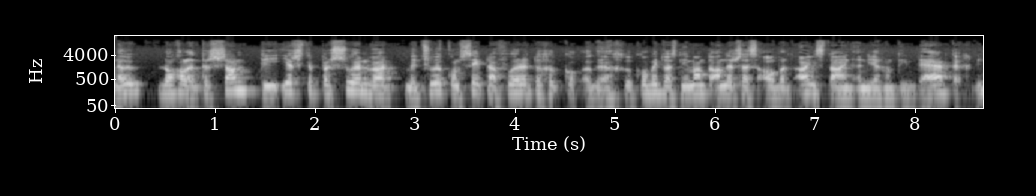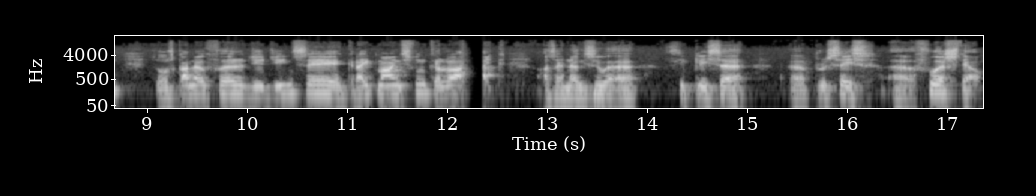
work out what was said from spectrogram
nou nogal interessant, die eerste persoon wat met so 'n konsep na vore toe geko gekom het was niemand anders as Albert Einstein in 1930 nie. So ons kan nou vir Eugene sê great minds think alike as hy nou so 'n sikliese uh, proses uh, voorstel.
